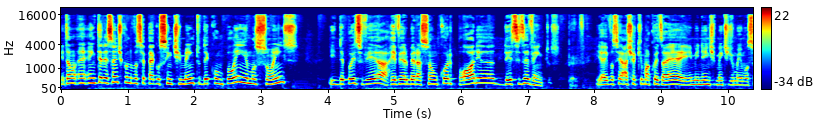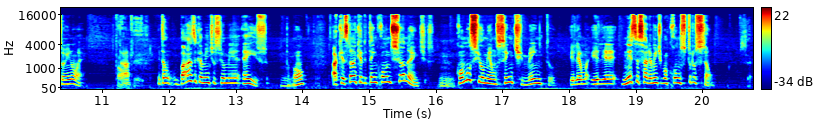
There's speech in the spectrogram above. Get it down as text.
Então, é, é interessante quando você pega o sentimento, decompõe em emoções e depois vê a reverberação corpórea desses eventos. Perfeito. E aí você acha que uma coisa é eminentemente de uma emoção e não é. Tá, Tá? ok. Então, basicamente, o ciúme é isso, tá bom? A questão é que ele tem condicionantes. Como o ciúme é um sentimento, ele é, uma- ele é necessariamente uma construção. Certo.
